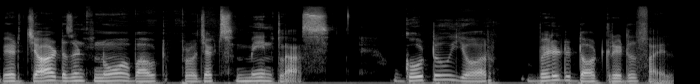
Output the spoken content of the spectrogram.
where jar doesn't know about project's main class, go to your build.gradle file.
